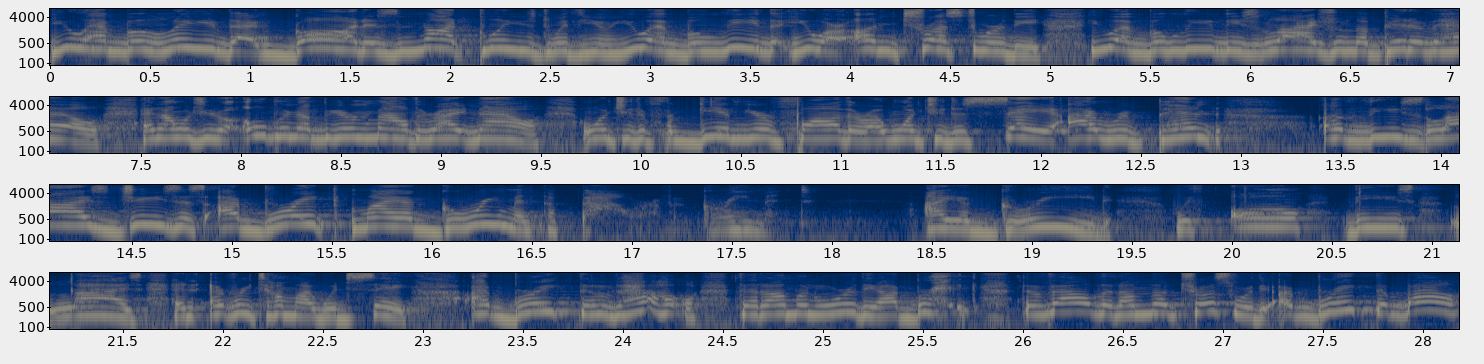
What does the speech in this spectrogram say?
You have believed that God is not pleased with you. You have believed that you are untrustworthy. You have believed these lies from the pit of hell. And I want you to open up your mouth right now. I want you to forgive your Father. I want you to say, I repent of these lies, Jesus. I break my agreement, the power of agreement. I agreed with all these lies. And every time I would say, I break the vow that I'm unworthy, I break the vow that I'm not trustworthy, I break the vow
